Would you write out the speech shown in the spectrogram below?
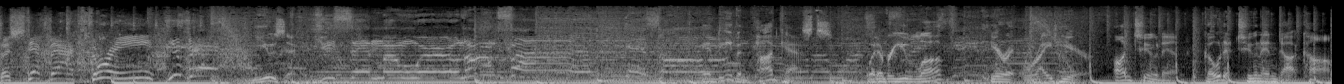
The step back three. You bet. Music. You set my world on fire. Yes, and even podcasts. Whatever you love, hear it right here on TuneIn. Go to tunein.com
